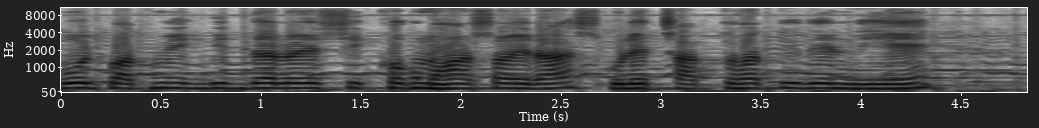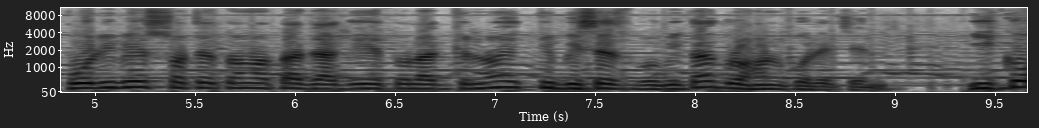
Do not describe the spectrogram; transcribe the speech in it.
বোর্ড প্রাথমিক বিদ্যালয়ের শিক্ষক মহাশয়রা স্কুলের ছাত্রছাত্রীদের নিয়ে পরিবেশ সচেতনতা জাগিয়ে তোলার জন্য একটি বিশেষ ভূমিকা গ্রহণ করেছেন। ইকো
